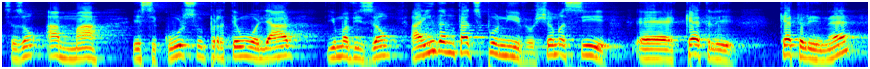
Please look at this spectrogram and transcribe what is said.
Vocês vão amar esse curso para ter um olhar e uma visão ainda não está disponível. Chama-se é, Kathleen, Kathleen, né?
